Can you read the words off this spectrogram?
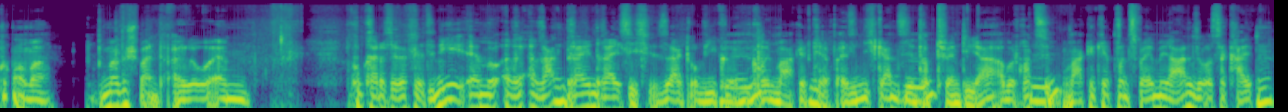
Gucken wir mal. Bin mal gespannt. Also ähm, guck gerade auf der Webseite. Nee, ähm, Rang 33 sagt irgendwie mhm. Coin Market Cap. Also nicht ganz in den mhm. Top 20, ja, aber trotzdem mhm. Market Cap von zwei Milliarden, so aus der kalten.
